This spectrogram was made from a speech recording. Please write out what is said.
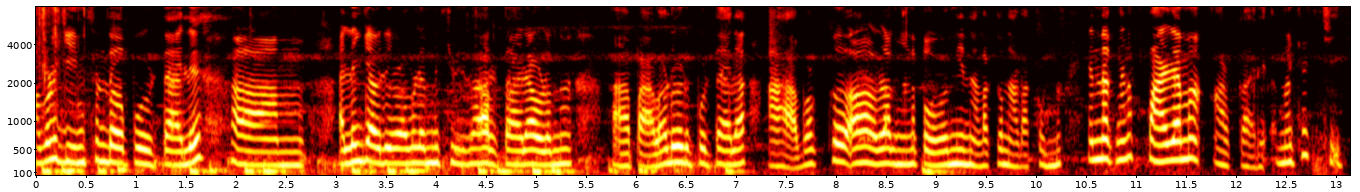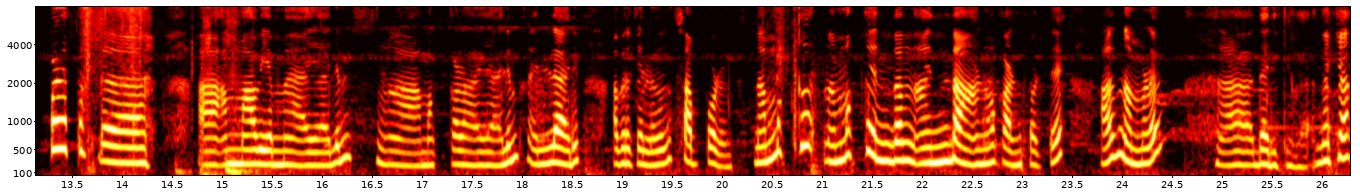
അവൾ ജീൻസും ടോപ്പും ഇട്ടാൽ അല്ലെങ്കിൽ അവർ അവളൊന്ന് ചുരിദാർ ഇട്ടാൽ അവളൊന്ന് ആ പാവാട ഉടുപ്പിട്ടാൽ ആ അവൾക്ക് ആ അവളങ്ങനെ തോന്നി നടക്കും നടക്കുന്നു എന്നൊക്കെയാണ് പഴമ ആൾക്കാർ എന്നുവെച്ചാൽ ഇപ്പോഴത്തെ അമ്മാവിയമ്മയായാലും മക്കളായാലും എല്ലാവരും അവർക്കെല്ലാവർക്കും സപ്പോർട്ടാണ് നമുക്ക് നമുക്ക് എന്താ എന്താണോ കംഫർട്ട് അത് നമ്മൾ ധരിക്കുക എന്നുവെച്ചാൽ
